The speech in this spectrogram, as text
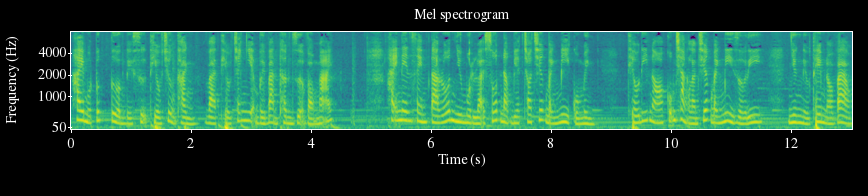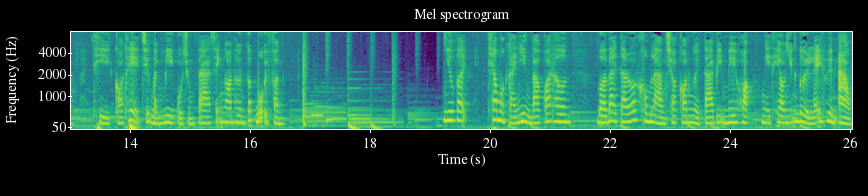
hay một bức tường để sự thiếu trưởng thành và thiếu trách nhiệm với bản thân dựa vào mãi. Hãy nên xem tarot như một loại sốt đặc biệt cho chiếc bánh mì của mình thiếu đi nó cũng chẳng làm chiếc bánh mì dở đi nhưng nếu thêm nó vào thì có thể chiếc bánh mì của chúng ta sẽ ngon hơn gấp bội phần như vậy, theo một cái nhìn bao quát hơn, bói bài tarot không làm cho con người ta bị mê hoặc nghe theo những lời lẽ huyền ảo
